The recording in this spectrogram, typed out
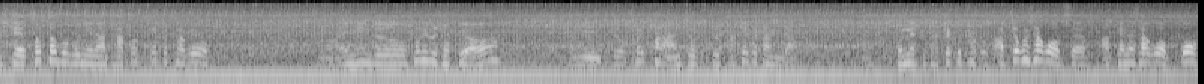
밑에 쿼터 부분이나 다 깨끗하고 어, 엔진도 소리도 좋고요. 이 이쪽 설판 안쪽도 다 깨끗합니다. 어, 본넷도 다 깨끗하고 앞쪽은 사고 없어요. 앞에는 사고 없고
